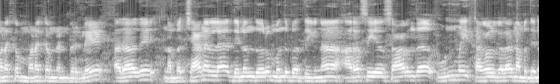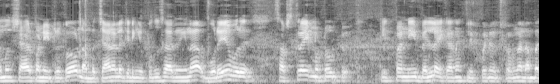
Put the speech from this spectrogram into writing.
வணக்கம் வணக்கம் நண்பர்களே. அதாவது நம்ம சேனலில் தினந்தோறும் வந்து பார்த்திங்கன்னா அரசியல் சார்ந்த உண்மை தகவல்களை நம்ம தினமும் ஷேர் பண்ணிகிட்ருக்கோம் நம்ம சேனலுக்கு நீங்கள் புதுசாக இருந்தீங்கன்னா ஒரே ஒரு சப்ஸ்கிரைப் மட்டும் கிளிக் பண்ணி பெல் ஐக்கானை கிளிக் பண்ணி வச்சுக்கோங்க. நம்ம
